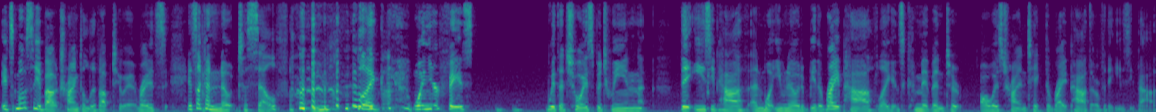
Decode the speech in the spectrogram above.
it's mostly about trying to live up to it, right? It's it's like a note to self. like when you're faced with a choice between the easy path and what you know to be the right path, like it's commitment to always try and take the right path over the easy path.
